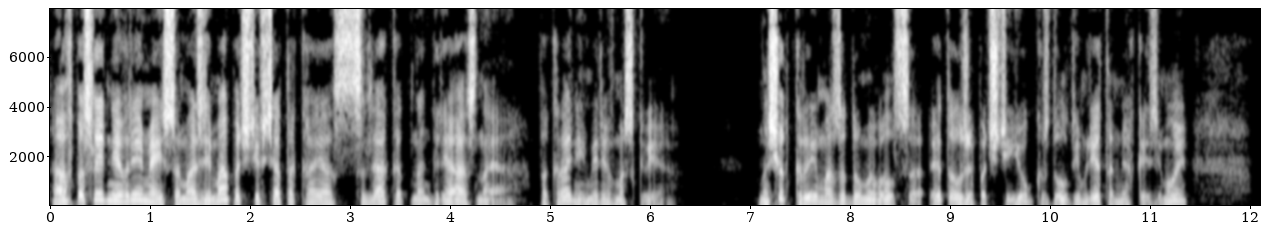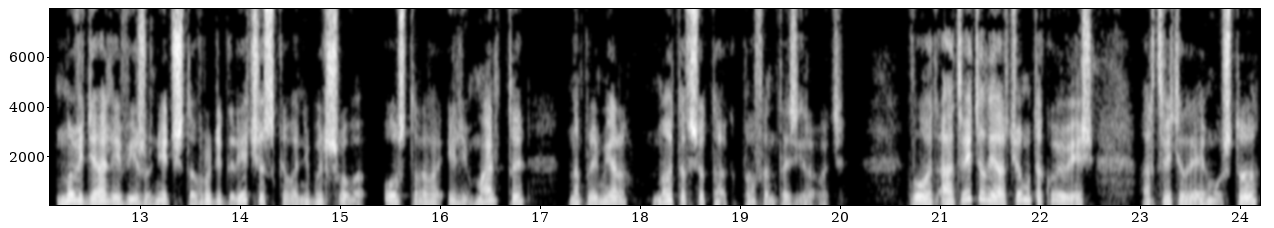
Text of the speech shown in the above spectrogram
А в последнее время и сама зима почти вся такая слякотно-грязная, по крайней мере в Москве. Насчет Крыма задумывался. Это уже почти юг с долгим летом, мягкой зимой. Но в идеале вижу нечто вроде греческого небольшого острова или Мальты, например. Но это все так, пофантазировать. Вот, а ответил я Артему такую вещь. Ответил я ему, что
